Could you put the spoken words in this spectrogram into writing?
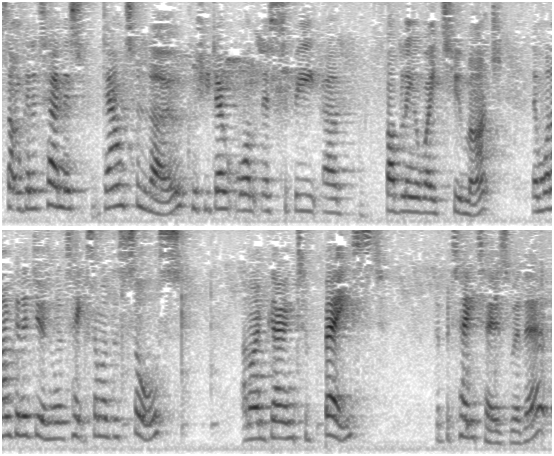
so I'm going to turn this down to low because you don't want this to be uh, bubbling away too much. Then what I'm going to do is I'm going to take some of the sauce and I'm going to baste the potatoes with it.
